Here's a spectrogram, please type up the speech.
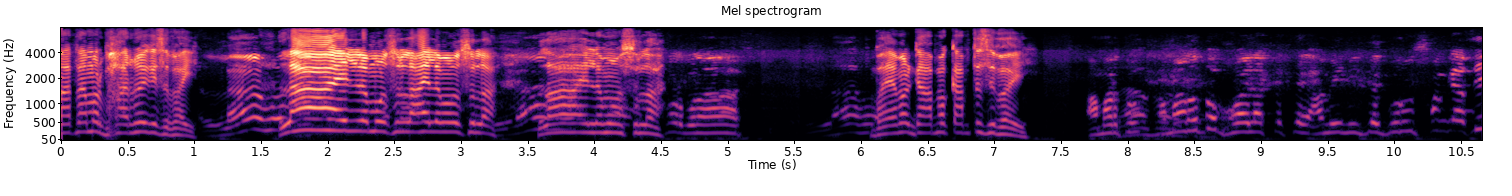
মাথা আমার ভার হয়ে গেছে ভাই। ভাই আমার গা পা কাঁপতেছে ভাই। আমার তো আমারও তো ভয় লাগতেছে। আমি নিজে গুরুর সঙ্গে আছি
